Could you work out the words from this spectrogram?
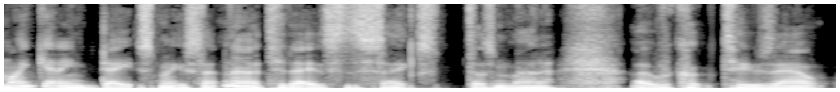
Am I getting dates mixed up? No, today's the 6th. Doesn't matter. Overcooked 2's out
